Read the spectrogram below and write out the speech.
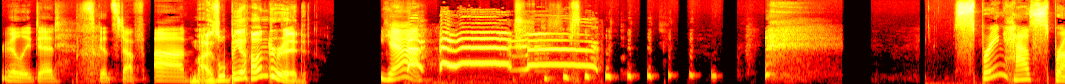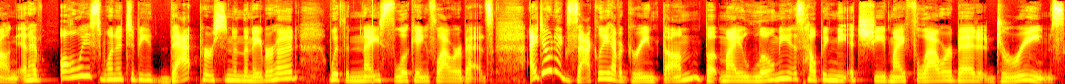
Really did. It's good stuff. Uh, Might as well be a hundred. Yeah. Spring has sprung, and I've always wanted to be that person in the neighborhood with nice looking flower beds. I don't exactly have a green thumb, but my Lomi is helping me achieve my flower bed dreams.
